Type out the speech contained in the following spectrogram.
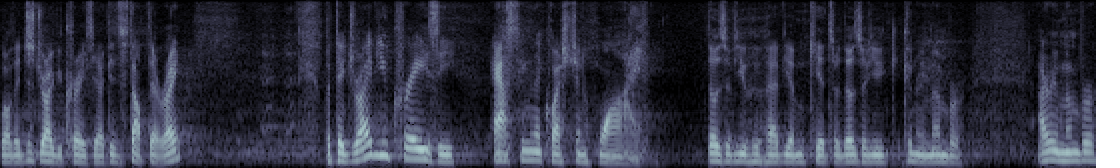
well, they just drive you crazy. I could stop there, right? But they drive you crazy asking the question, why? Those of you who have young kids, or those of you who can remember, I remember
